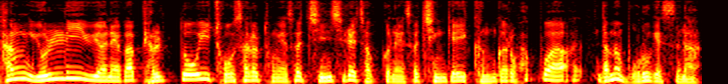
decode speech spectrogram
당 윤리위원회가 별도의 조사를 통해서 진실에 접근해서 징계의 근거를 확보한다면 모르겠으나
